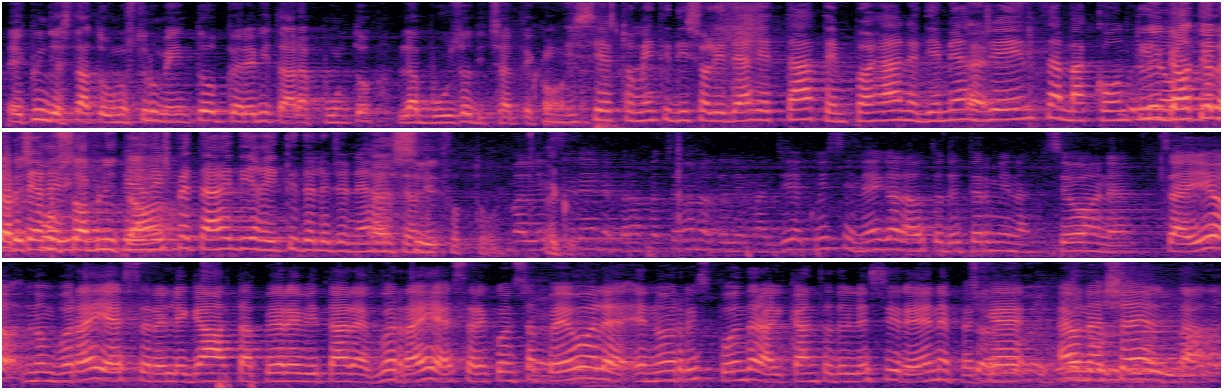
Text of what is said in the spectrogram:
e quindi è stato uno strumento per evitare appunto l'abuso di certe cose. Quindi sia strumenti di solidarietà temporanea di emergenza, eh, ma continui legati alla responsabilità per, rispettare i diritti delle generazioni eh sì. future. Ma le ecco. sirene però facevano delle magie, qui si nega l'autodeterminazione. Cioè io non vorrei essere legata per evitare, vorrei essere consapevole certo. e non rispondere al canto delle sirene perché certo, è una scelta.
